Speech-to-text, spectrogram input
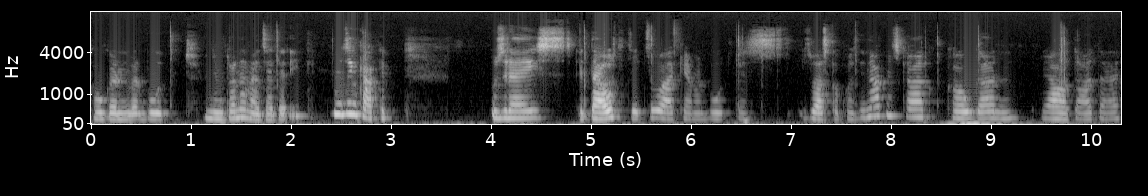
kaut gan varbūt viņam to nevajadzētu darīt. Nu, zin kā, ka uzreiz ir tā uzticība cilvēkiem, varbūt, kas izvēlas kaut ko zinātniskāku, kaut gan realitātē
